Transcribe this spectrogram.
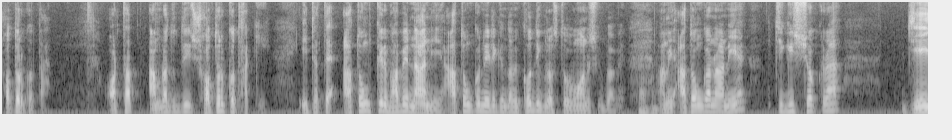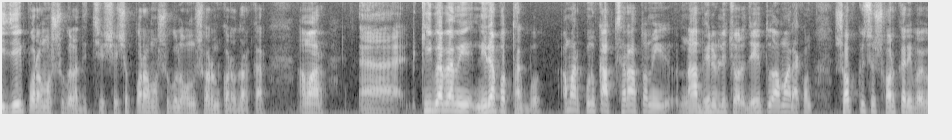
সতর্কতা। অর্থাৎ আমরা যদি সতর্ক থাকি এটাতে আতঙ্কের ভাবে না নিয়ে আতঙ্ক নিলে কিন্তু আমি ক্ষতিগ্রস্ত হব মানসিকভাবে। আমি আতঙ্ক না নিয়ে চিকিৎসকরা যেই যেই পরামর্শগুলো দিচ্ছে সেসব পরামর্শগুলো অনুসরণ করা দরকার। আমার কীভাবে আমি নিরাপদ থাকব? আমার কোনো কাজ ছাড়া তো আমি না বেরোলে চলে যেহেতু আমার এখন সব কিছু সরকারিভাবে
